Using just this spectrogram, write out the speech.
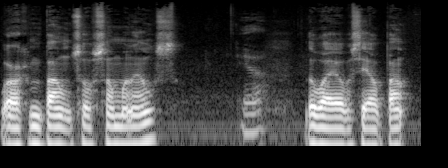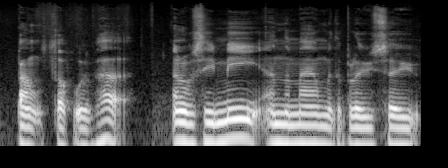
where I can bounce off someone else Yeah. the way obviously I bou- bounced off with her. And obviously, me and the man with the blue suit,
